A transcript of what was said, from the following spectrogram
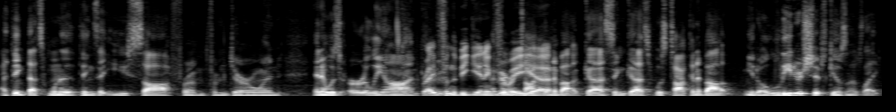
I think that's one of the things that you saw from from Derwin, and it was early on, Right from the beginning I for remember me, talking yeah. about Gus, and Gus was talking about you know leadership skills, and I was like,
